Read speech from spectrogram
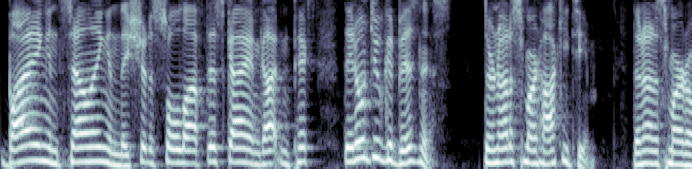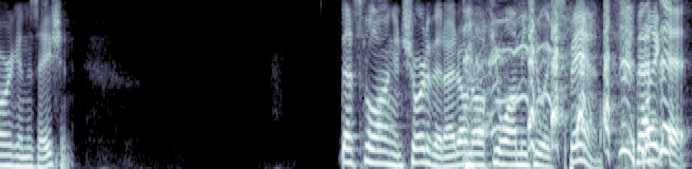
buying and selling, and they should have sold off this guy and gotten picks. They don't do good business. They're not a smart hockey team. They're not a smart organization. That's the long and short of it. I don't know if you want me to expand. That's it.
